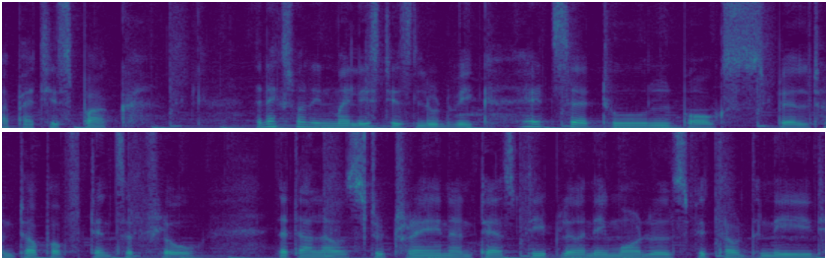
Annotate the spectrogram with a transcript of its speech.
Apache Spark. The next one in my list is Ludwig. It's a toolbox built on top of TensorFlow that allows to train and test deep learning models without the need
